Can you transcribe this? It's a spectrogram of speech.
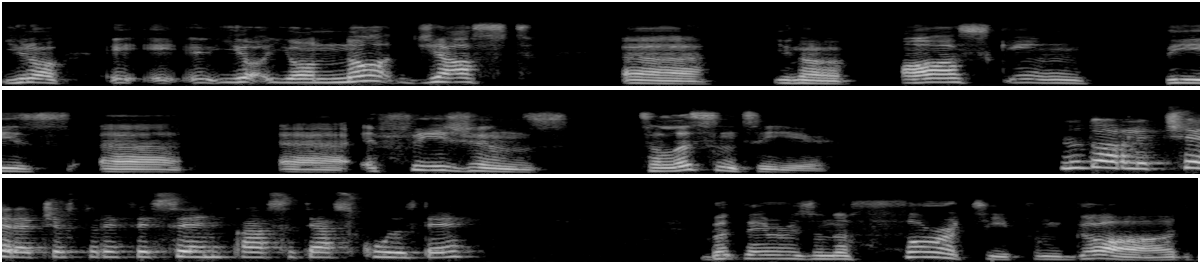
You know, it, it, you're, you're not just, uh, you know, asking these uh, uh, Ephesians to listen to you, Nu doar le cere acestor efeseni ca să te asculte, but there is an authority from God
